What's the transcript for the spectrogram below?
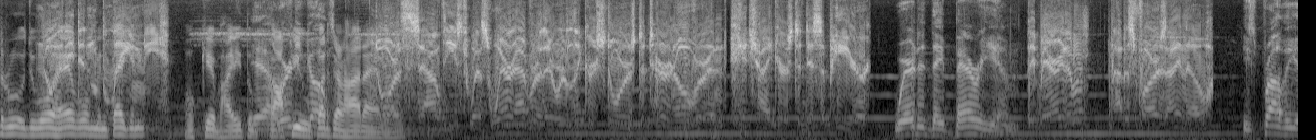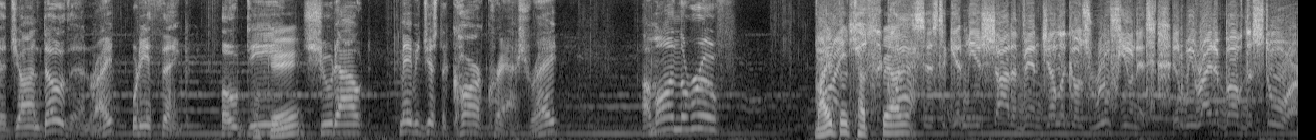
जो वो है वो मिलता है कि नहीं? ओके भाई तो Yeah, काफ़ी ऊपर चढ़ा रहा है। भाई Where did they bury him? They buried him? Not as far as I know. He's probably a John Doe then, right? What do you think? OD, Okay. shootout, maybe just a car crash, right? I'm on the roof. भाई तो छत use the पे आ glasses to get me a shot of Angelico's roof unit. It'll be right above the store.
